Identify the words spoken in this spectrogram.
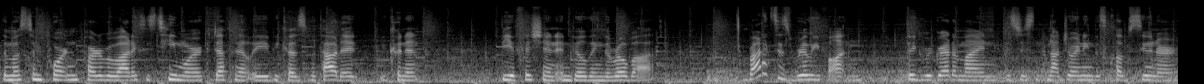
The most important part of robotics is teamwork, definitely, because without it, you couldn't be efficient in building the robot. Robotics is really fun. Big regret of mine is just not joining this club sooner.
